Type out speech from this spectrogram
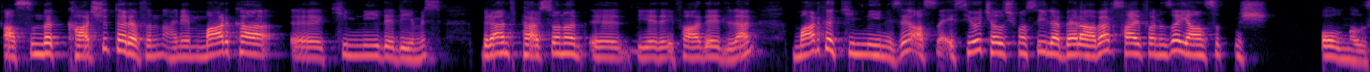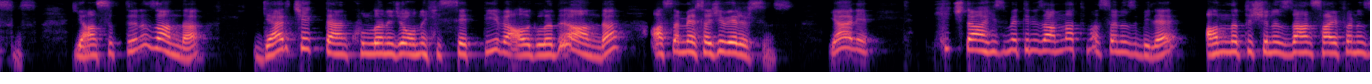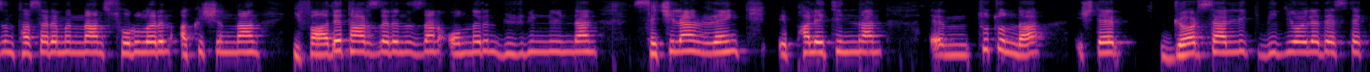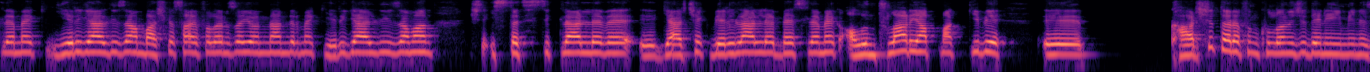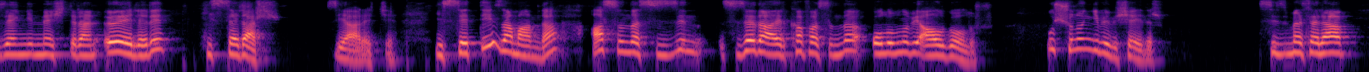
aslında karşı tarafın hani marka e, kimliği dediğimiz brand persona e, diye de ifade edilen marka kimliğinizi aslında SEO çalışmasıyla beraber sayfanıza yansıtmış olmalısınız. Yansıttığınız anda gerçekten kullanıcı onu hissettiği ve algıladığı anda aslında mesajı verirsiniz. Yani hiç daha hizmetinizi anlatmasanız bile anlatışınızdan, sayfanızın tasarımından, soruların akışından, ifade tarzlarınızdan, onların düzgünlüğünden, seçilen renk e, paletinden tutun da işte görsellik video ile desteklemek, yeri geldiği zaman başka sayfalarınıza yönlendirmek, yeri geldiği zaman işte istatistiklerle ve e, gerçek verilerle beslemek, alıntılar yapmak gibi e, karşı tarafın kullanıcı deneyimini zenginleştiren öğeleri hisseder ziyaretçi. Hissettiği zaman da aslında sizin size dair kafasında olumlu bir algı olur. Bu şunun gibi bir şeydir. Siz mesela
